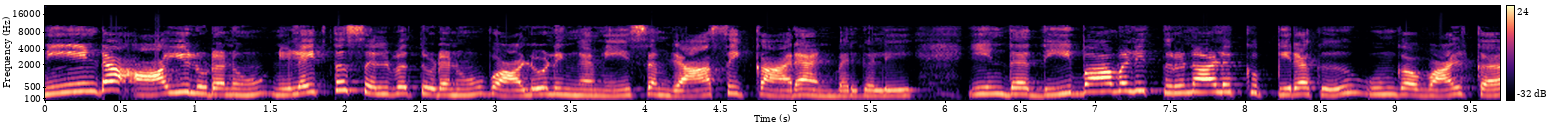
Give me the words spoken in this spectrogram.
நீண்ட ஆயுளுடனும் நிலைத்த செல்வத்துடனும் வாழணுங்க மேசம் ராசிக்கார அன்பர்களே. இந்த தீபாவளி திருநாளுக்கு பிறகு உங்கள் வாழ்க்கை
